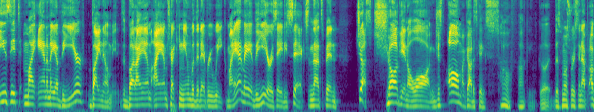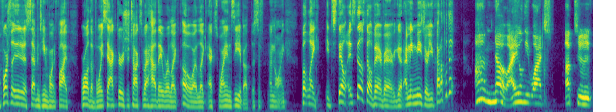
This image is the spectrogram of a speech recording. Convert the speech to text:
Is it my anime of the year? By no means, but I am I am checking in with it every week. My anime of the year is 86, and that's been just chugging along. Just oh my god, it's getting so fucking good. This most recent app, unfortunately, they did a 17.5 where all the voice actors just talks about how they were like, oh, I like X, Y, and Z about this. It's annoying, but like it's still it's still still very very good. I mean, Mizu, are you caught up with it? Um, no, I only watched up to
